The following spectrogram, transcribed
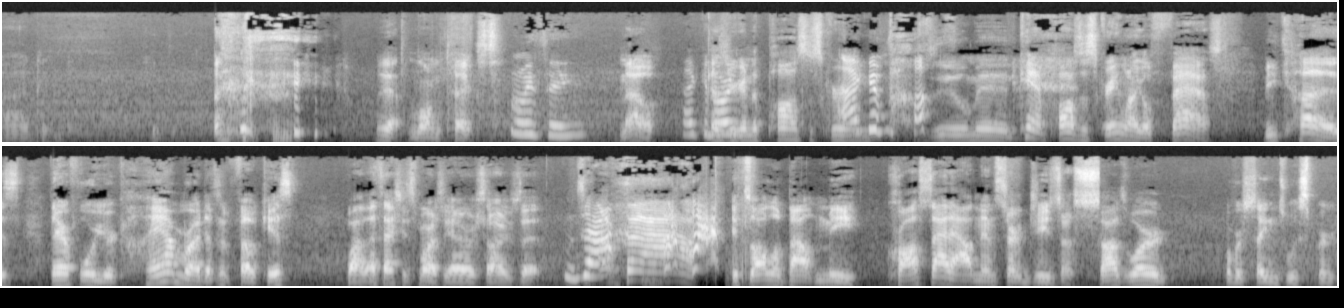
I didn't. yeah, long text. Let me see. No, I can. because you're gonna pause the screen. I can pause. Zoom in. You can't pause the screen when I go fast because, therefore, your camera doesn't focus. Wow, that's actually the smartest thing I ever saw. Is that? it's all about me. Cross that out and insert Jesus. God's word over Satan's whisper.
